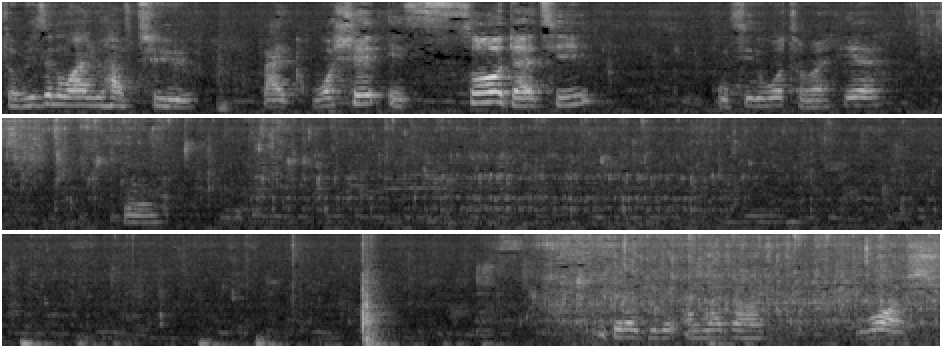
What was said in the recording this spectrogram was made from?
So reason why you have to like wash it is so dirty. You can see the water right here. So gonna give it another wash.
